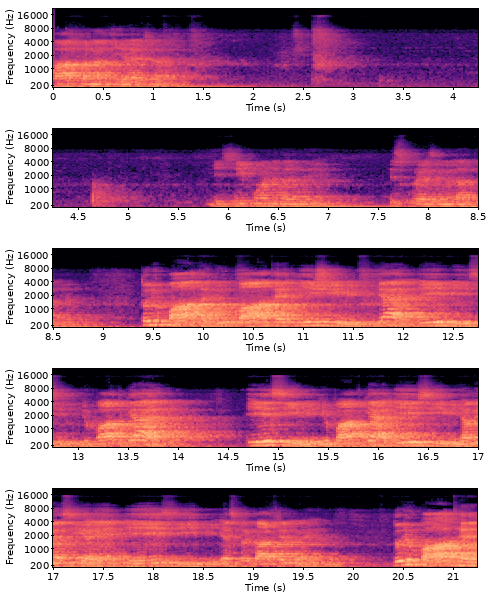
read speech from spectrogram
पाथ बना दिया है ऐसा इसी पॉइंट डाल दिया, इसको ऐसे मिला दिया। तो जो पाथ है, जो पाथ है ए सी बी क्या है? ए बी सी जो पाथ क्या है? ए सी बी जो पाथ क्या है? ए सी बी हम ऐसे गए ए सी बी इस प्रकार से गए तो जो पाथ है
